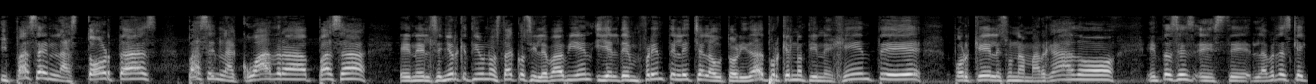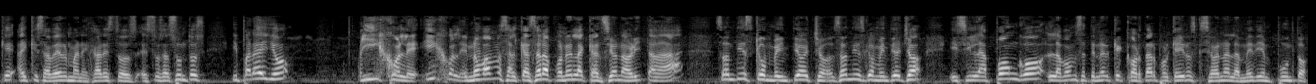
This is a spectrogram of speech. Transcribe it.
y pasa en las tortas, pasa en la cuadra, pasa en el señor que tiene unos tacos y le va bien y el de enfrente le echa la autoridad porque él no tiene gente, porque él es un amargado. Entonces, este, la verdad es que hay que, hay que saber manejar estos, estos asuntos y para ello Híjole, híjole, no vamos a alcanzar a poner la canción ahorita, ¿verdad? Son 10 con 28, son 10 con 28 y si la pongo la vamos a tener que cortar porque hay unos que se van a la media en punto.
